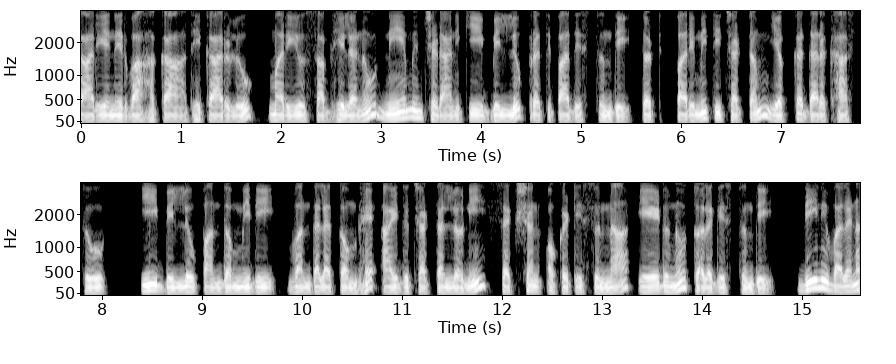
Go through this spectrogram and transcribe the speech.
కార్యనిర్వాహక అధికారులు మరియు సభ్యులను నియమించడానికి బిల్లు ప్రతిపాదిస్తుంది. డొట్ పరిమితి చట్టం యొక్క దరఖాస్తు. ఈ బిల్లు పంతొమ్మిది వందల తొంభై ఐదు చట్టంలోని సెక్షన్ ఒకటి సున్నా ఏడును తొలగిస్తుంది. దీని వలన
